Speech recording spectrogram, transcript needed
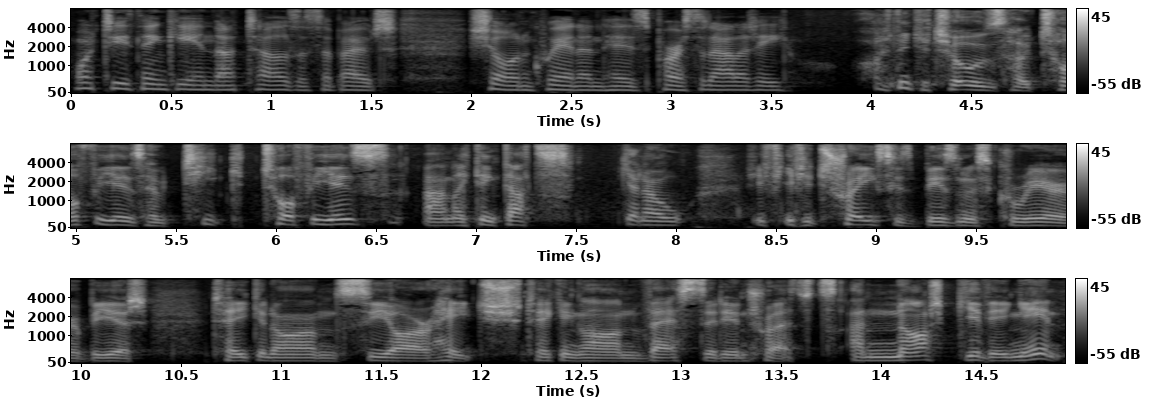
What do you think, Ian, that tells us about Sean Quinn and his personality? I think it shows how tough he is, how teak tough he is. And I think that's, you know, if, if you trace his business career, be it taking on CRH, taking on vested interests, and not giving in.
